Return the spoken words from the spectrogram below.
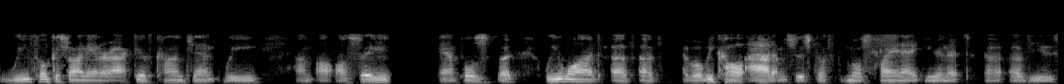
we focus on interactive content we um, I'll, I'll, you examples, but we want of, of, of what we call atoms, is the most finite unit uh, of use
